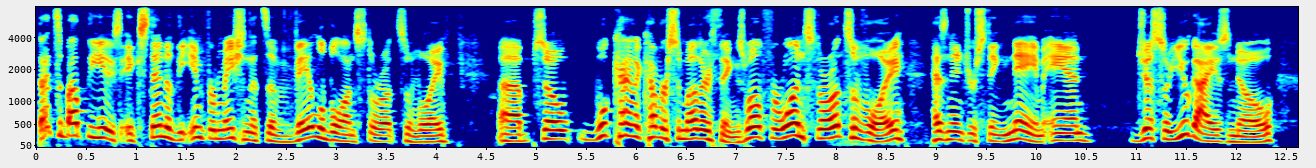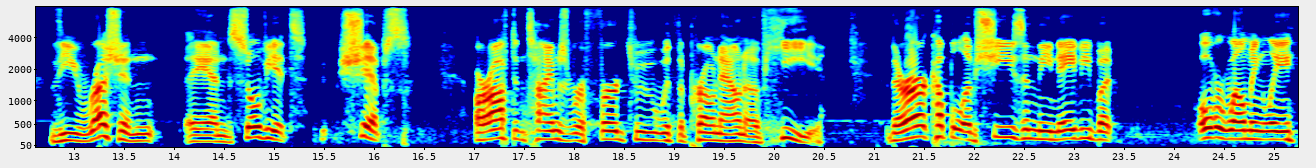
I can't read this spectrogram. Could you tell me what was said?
that's about the extent of the information that's available on Storozhevoi. Uh, so we'll kind of cover some other things. Well, for one, Storozhevoi has an interesting name, and just so you guys know, the Russian and Soviet ships are oftentimes referred to with the pronoun of he. There are a couple of she's in the Navy, but overwhelmingly,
